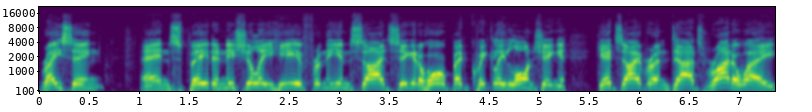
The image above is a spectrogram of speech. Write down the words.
Racing. And speed initially here from the inside. Singing Hawk, but quickly launching. Gets over and darts right away.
